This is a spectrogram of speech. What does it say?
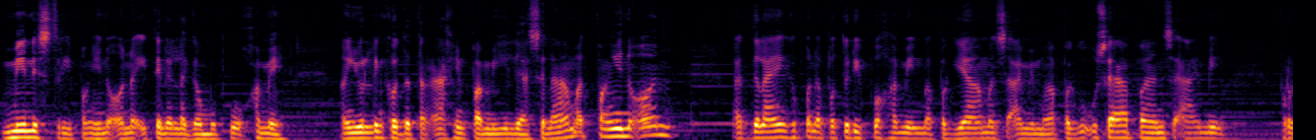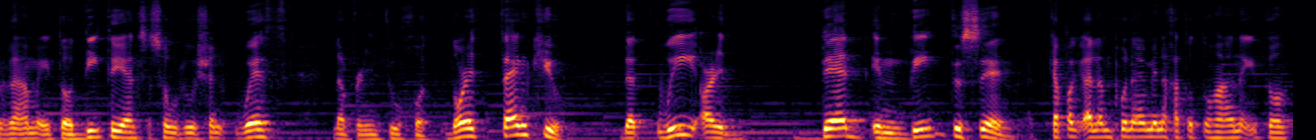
ministry, Panginoon, na itinalaga mo po kami, ang iyong lingkod at ang aking pamilya. Salamat, Panginoon. At dalayan ko po na patuloy po kaming mapagyaman sa aming mga pag-uusapan, sa aming programa ito. Dito yan sa Solution with Laverne Tuhot. Lord, thank you that we are dead indeed to sin. At kapag alam po namin na katotohanan ito,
